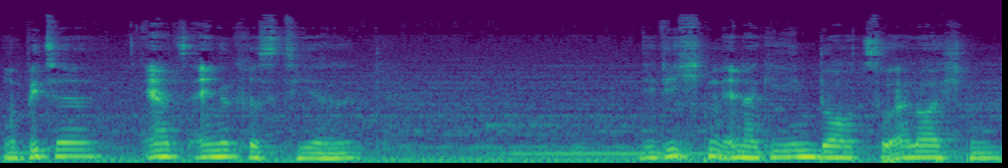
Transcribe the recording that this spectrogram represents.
und bitte Erzengel Christiel, die dichten Energien dort zu erleuchten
